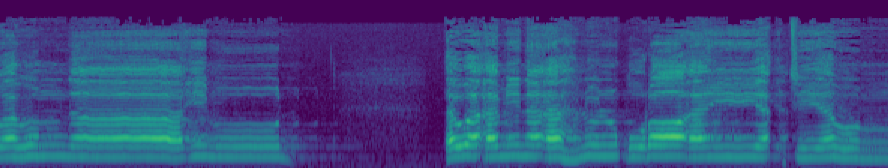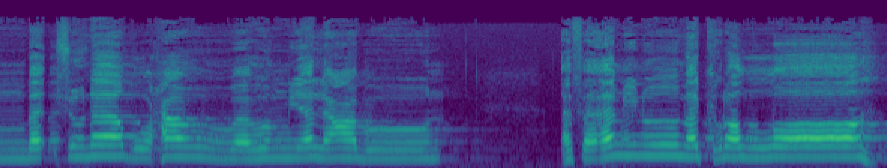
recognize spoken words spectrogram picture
وهم نائمون؟ أوأمن أهل القرى أن يأتيهم بأسنا ضحا وهم يلعبون؟ أفأمنوا مكر الله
